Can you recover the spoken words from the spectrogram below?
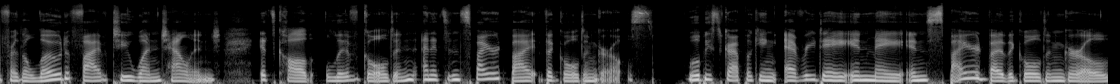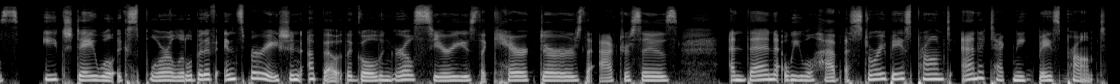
for the Load 521 Challenge. It's called Live Golden and it's inspired by the Golden Girls. We'll be scrapbooking every day in May, inspired by the Golden Girls. Each day, we'll explore a little bit of inspiration about the Golden Girls series, the characters, the actresses, and then we will have a story based prompt and a technique based prompt.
